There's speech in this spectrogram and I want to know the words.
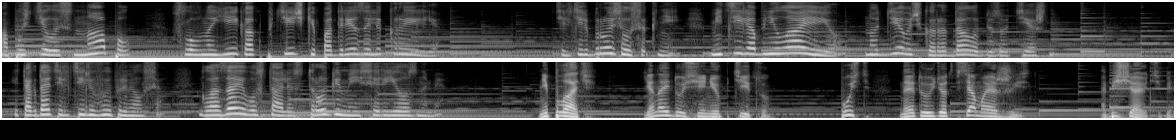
Опустилась на пол, словно ей, как птички, подрезали крылья. Тильтиль бросился к ней, Метиль обняла ее, но девочка рыдала безутешно. И тогда Тильтиль выпрямился. Глаза его стали строгими и серьезными. Не плачь, я найду синюю птицу. Пусть на это уйдет вся моя жизнь. Обещаю тебе.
